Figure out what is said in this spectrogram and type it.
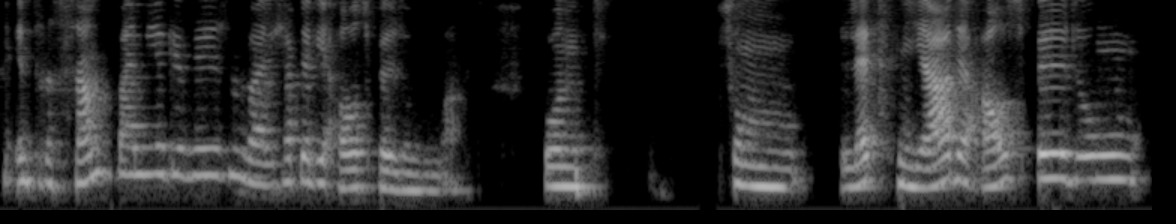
interessant bei mir gewesen, weil ich habe ja die Ausbildung gemacht. Und zum letzten Jahr der Ausbildung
